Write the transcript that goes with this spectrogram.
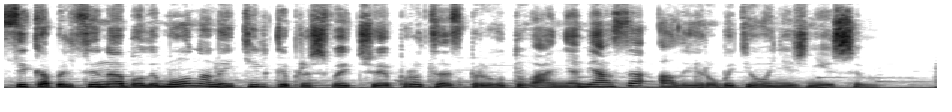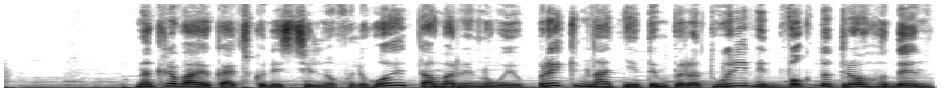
Сік апельсина або лимона не тільки пришвидшує процес приготування м'яса, але й робить його ніжнішим. Накриваю качку нещільно фольгою та мариную при кімнатній температурі від 2 до 3 годин.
